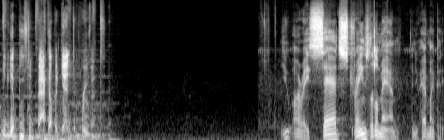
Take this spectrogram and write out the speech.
need to get boosted back up again to prove it. You are a sad, strange little man, and you have my pity.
